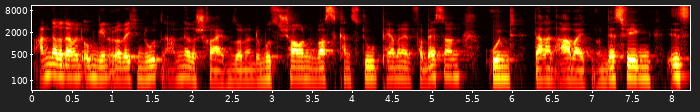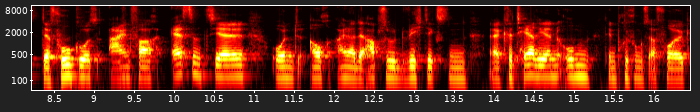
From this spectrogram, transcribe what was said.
andere damit umgehen oder welche Noten andere schreiben, sondern du musst schauen, was kannst du permanent verbessern und daran arbeiten. Und deswegen ist der Fokus einfach essentiell und auch einer der absolut wichtigsten äh, Kriterien, um den Prüfungserfolg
